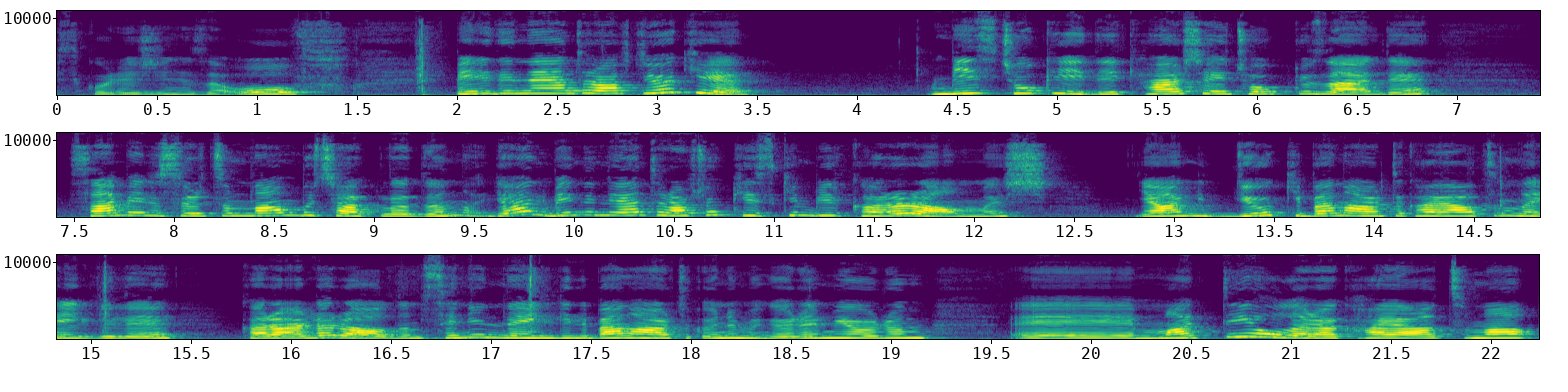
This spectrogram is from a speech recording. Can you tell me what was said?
Psikolojinize. Of. Beni dinleyen taraf diyor ki biz çok iyiydik. Her şey çok güzeldi. Sen beni sırtımdan bıçakladın. Yani beni dinleyen taraf çok keskin bir karar almış. Yani diyor ki ben artık hayatımla ilgili kararlar aldım. Seninle ilgili ben artık önümü göremiyorum. Ee, maddi olarak hayatıma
